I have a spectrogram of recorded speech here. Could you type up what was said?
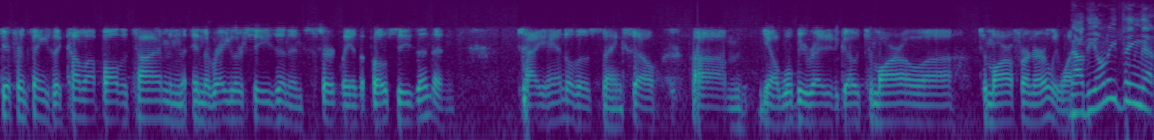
different things that come up all the time in, in the regular season and certainly in the postseason, and it's how you handle those things. So, um, you know, we'll be ready to go tomorrow. Uh, tomorrow for an early one. Now, the only thing that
